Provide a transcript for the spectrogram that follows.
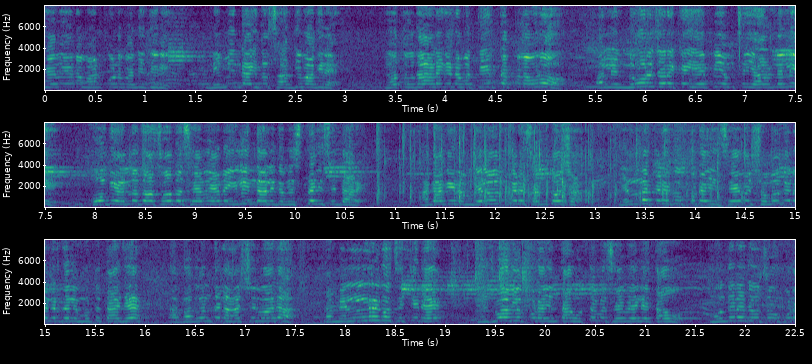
ಸೇವೆಯನ್ನು ಮಾಡಿಕೊಂಡು ಬಂದಿದ್ದೀರಿ. ನಿಮ್ಮಿಂದ ಇದು ಸಾಧ್ಯವಾಗಿದೆ. ಇವತ್ತು ಉದಾಹರಣೆಗೆ ನಮ್ಮ ತೀರ್ಥಪ್ಪನವರು ಅಲ್ಲಿ ನೂರು ಜನಕ್ಕೆ ಎ ಪಿ ಎಂ ಸಿ ಹೋಗಿ ಅನ್ನದಾಸೋಹದ ಸೇವೆಯನ್ನು ಇಲ್ಲಿಂದ ಅಲ್ಲಿಗೆ ವಿಸ್ತರಿಸಿದ್ದಾರೆ. ಹಾಗಾಗಿ ನಮ್ಗೆಲ್ಲ ಒಂದು ಕಡೆ ಸಂತೋಷ. ಎಲ್ಲ ಕಡೆಗೂ ಕೂಡ ಈ ಸೇವೆ ಶಿವಮೊಗ್ಗ ನಗರದಲ್ಲಿ ಮುಟ್ಟುತ್ತಾ ಇದೆ. ಆ ಭಗವಂತನ ಆಶೀರ್ವಾದ ನಮ್ಮೆಲ್ಲರಿಗೂ ಸಿಕ್ಕಿದೆ. ನಿಜವಾಗ್ಲೂ ಕೂಡ ಇಂತಹ ಉತ್ತಮ ಸೇವೆಯಲ್ಲಿ ತಾವು ಮುಂದಿನ ದಿವಸವೂ ಕೂಡ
